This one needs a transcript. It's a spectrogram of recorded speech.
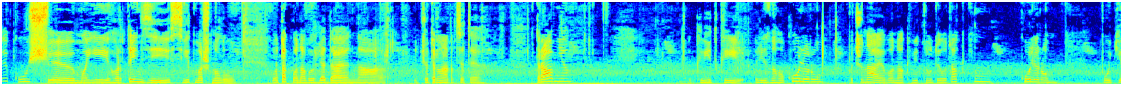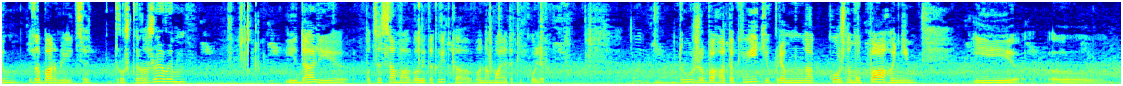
Це кущ е, моєї гортензії світ маршмеллоу. Отак вона виглядає на 14 травня. Квітки різного кольору. Починає вона квітнути отаким кольором, потім забарвлюється трошки рожевим. І далі, оце сама велика квітка, вона має такий колір. Дуже багато квітів, прямо на кожному пагоні. І е,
